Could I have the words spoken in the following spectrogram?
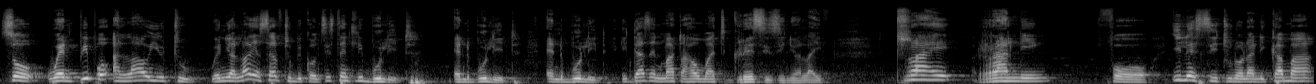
So when people allow you to, when you allow yourself to be consistently bullied and bullied and bullied, it doesn't matter how much grace is in your life. Try running for ile si tunaona ni kama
